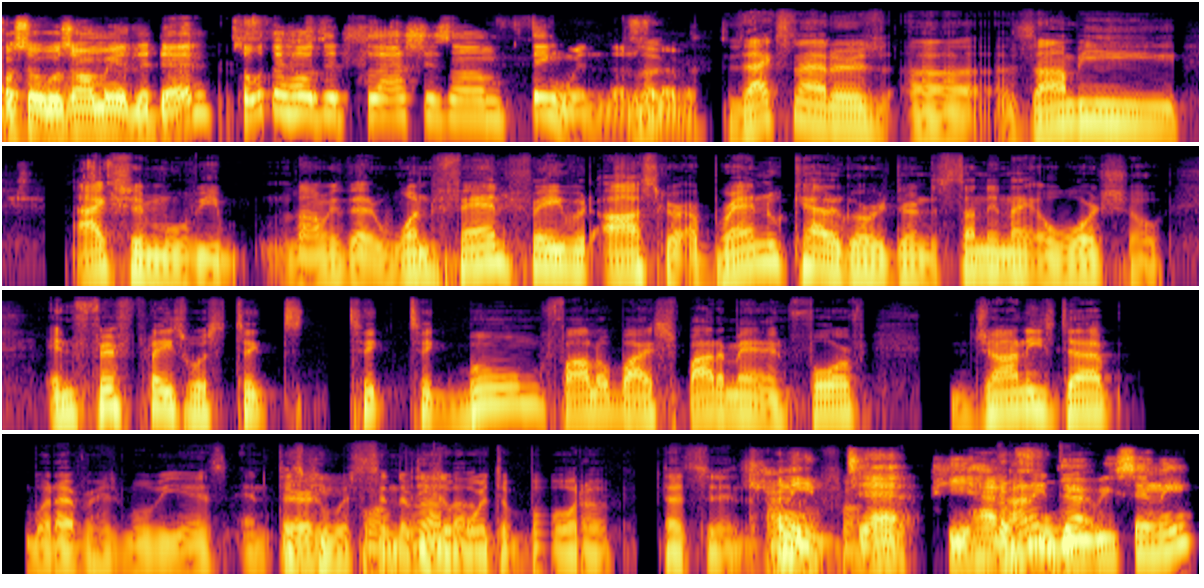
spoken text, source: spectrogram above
Oh, so it was Army of the Dead. So what the hell did Flash's um thing win then? Look, Whatever. Zack Snyder's uh, zombie action movie, zombie that won fan favorite Oscar, a brand new category during the Sunday night award show. In fifth place was Tick Tick Tick Boom, followed by Spider Man, and fourth Johnny's Depp, whatever his movie is, and These third was people- These Cinderella. awards are bought up. That's it. Johnny give a fuck. Depp. He had a movie Depp- recently.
